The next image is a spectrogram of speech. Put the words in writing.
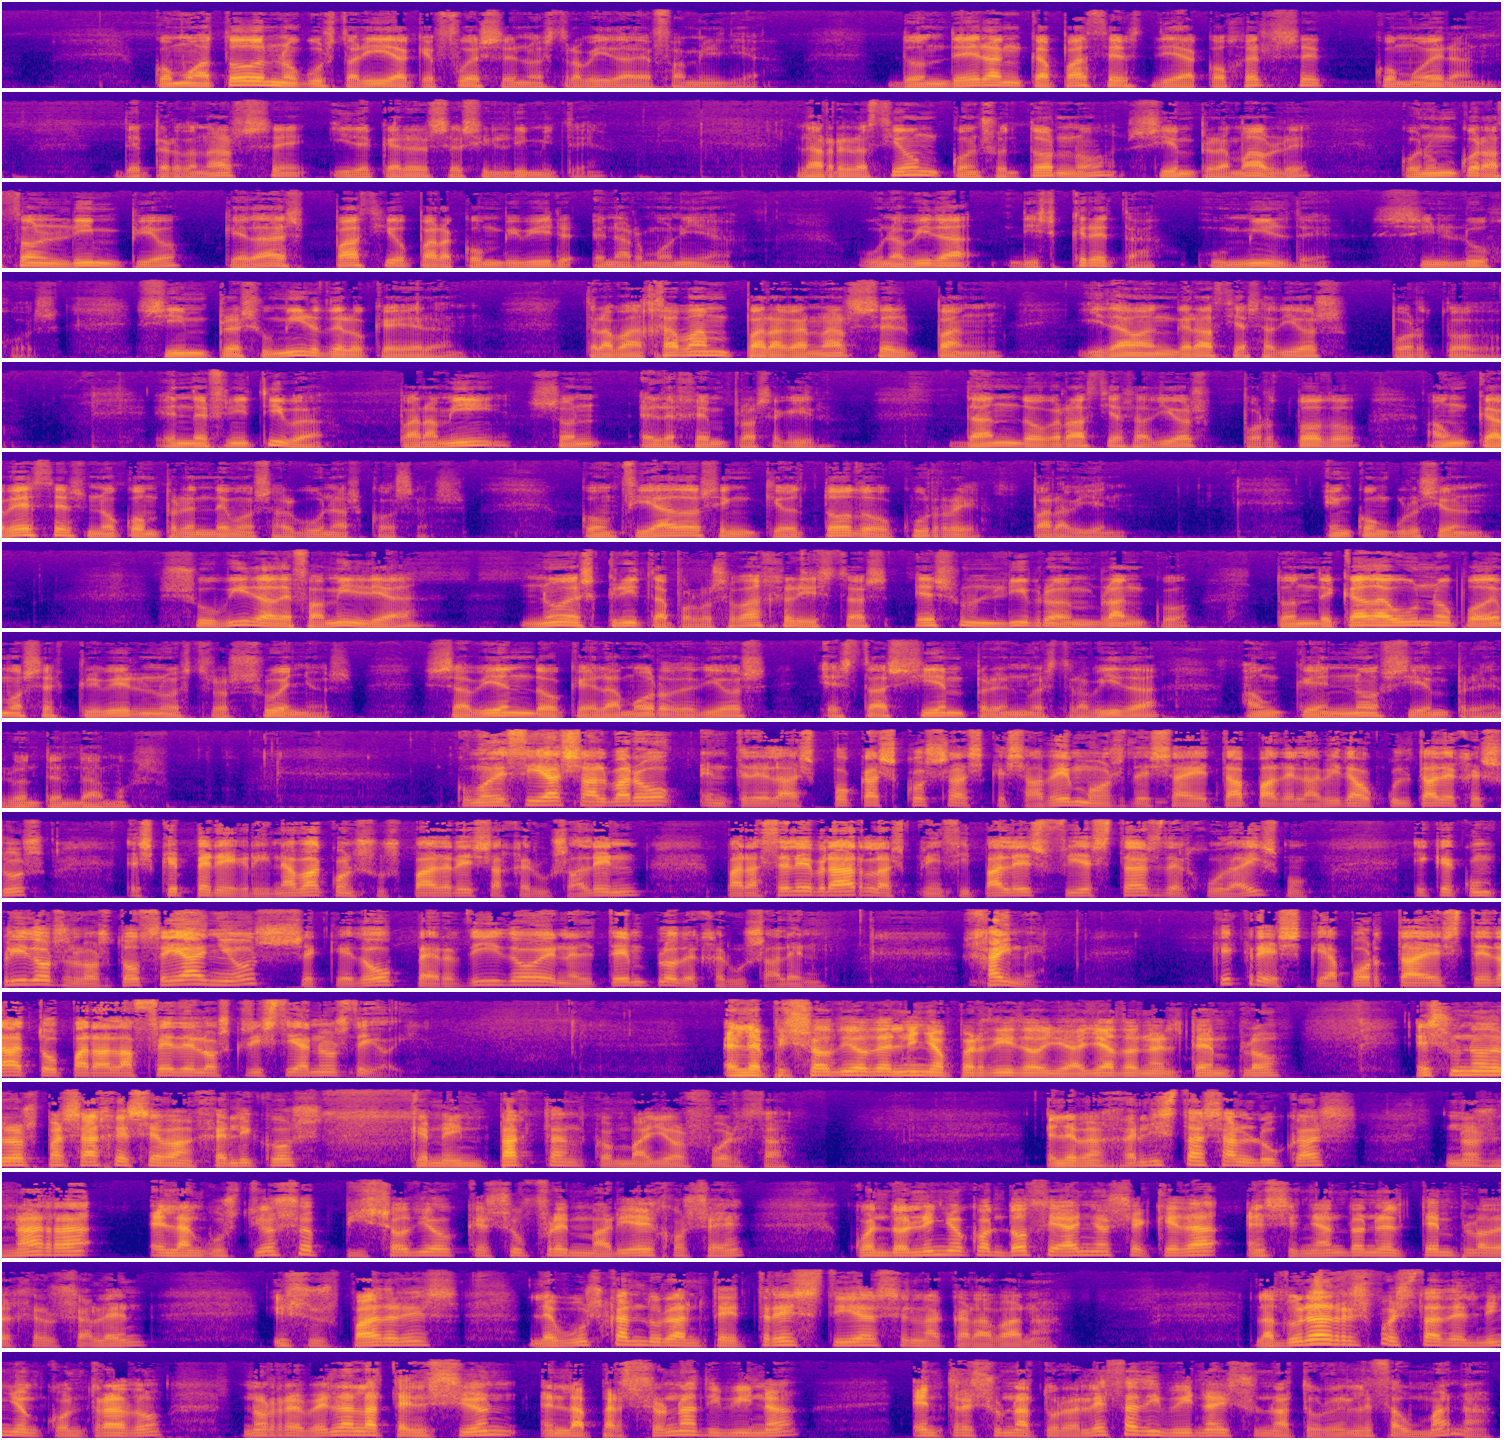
como a todos nos gustaría que fuese nuestra vida de familia, donde eran capaces de acogerse como eran, de perdonarse y de quererse sin límite. La relación con su entorno, siempre amable, con un corazón limpio que da espacio para convivir en armonía, una vida discreta, humilde, sin lujos, sin presumir de lo que eran. Trabajaban para ganarse el pan y daban gracias a Dios por todo. En definitiva, para mí son el ejemplo a seguir, dando gracias a Dios por todo, aunque a veces no comprendemos algunas cosas, confiados en que todo ocurre para bien. En conclusión, su vida de familia, no escrita por los evangelistas, es un libro en blanco donde cada uno podemos escribir nuestros sueños, sabiendo que el amor de Dios está siempre en nuestra vida, aunque no siempre lo entendamos. Como decías Álvaro, entre las pocas cosas que sabemos de esa etapa de la vida oculta de Jesús es que peregrinaba con sus padres a Jerusalén para celebrar las principales fiestas del judaísmo y que cumplidos los doce años se quedó perdido en el templo de Jerusalén. Jaime, ¿qué crees que aporta este dato para la fe de los cristianos de hoy? El episodio del niño perdido y hallado en el templo es uno de los pasajes evangélicos que me impactan con mayor fuerza. El evangelista San Lucas nos narra el angustioso episodio que sufren María y José cuando el niño con doce años se queda enseñando en el templo de Jerusalén y sus padres le buscan durante tres días en la caravana. La dura respuesta del niño encontrado nos revela la tensión en la persona divina entre su naturaleza divina y su naturaleza humana,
